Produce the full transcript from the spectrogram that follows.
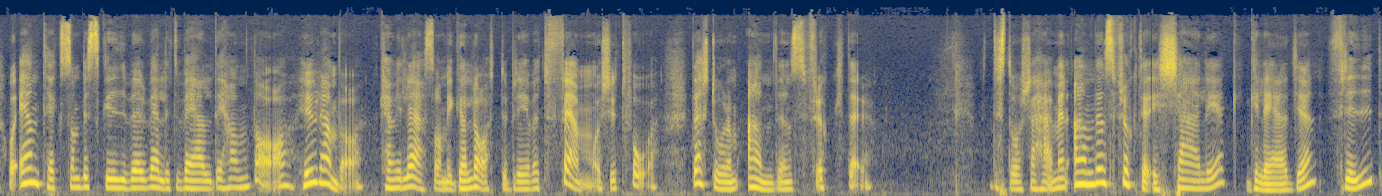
och en text som beskriver väldigt väl det han var, hur han var, kan vi läsa om i Galaterbrevet 5 och 22. Där står om Andens frukter. Det står så här, men Andens frukter är kärlek, glädje, frid,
